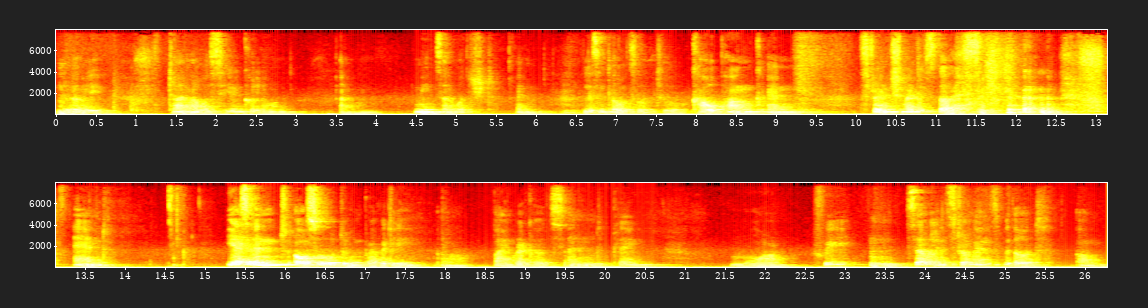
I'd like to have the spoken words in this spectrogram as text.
The Mhm. early time I was here in Cologne um, means I watched and listened also to cow punk and strange metal styles. and yes, and also doing privately uh, buying records and playing more free Mhm. several instruments without um,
